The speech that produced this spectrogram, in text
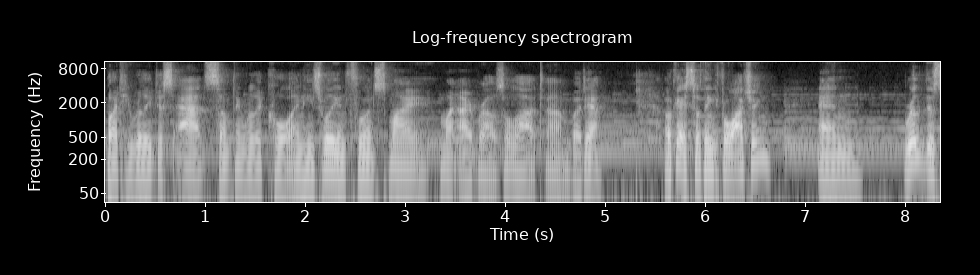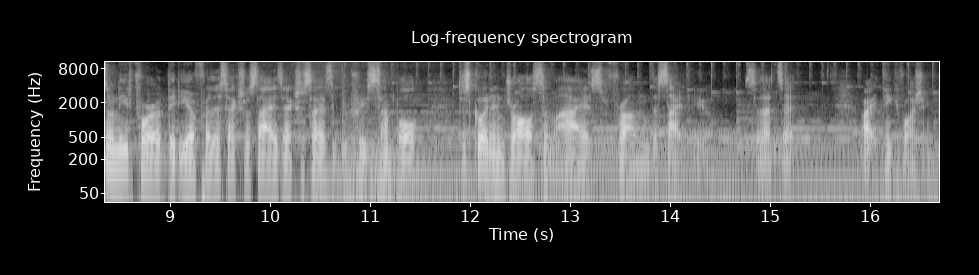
but he really just adds something really cool and he's really influenced my my eyebrows a lot um, but yeah okay so thank you for watching and really there's no need for a video for this exercise. The exercise will be pretty simple. Just go ahead and draw some eyes from the side view. So that's it. All right thank you for watching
